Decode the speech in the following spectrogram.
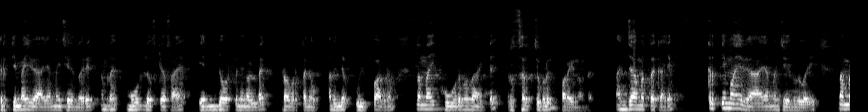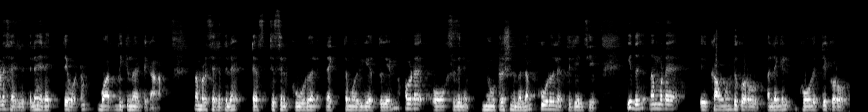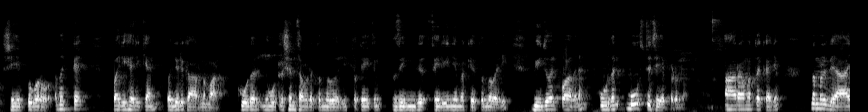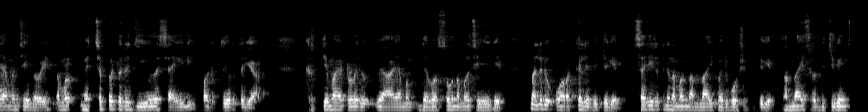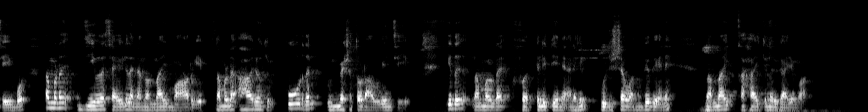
കൃത്യമായി വ്യായാമം ചെയ്യുന്നവരിൽ നമ്മുടെ മൂഡ് ലിഫ്റ്റേഴ്സായ എൻഡോർഫിനുകളുടെ പ്രവർത്തനവും അതിന്റെ ഉൽപ്പാദനവും നന്നായി കൂടുന്നതായിട്ട് റിസർച്ചുകളിൽ പറയുന്നുണ്ട്. അഞ്ചാമത്തെ കാര്യം കൃത്യമായ വ്യായാമം ചെയ്യുന്നത് വഴി നമ്മുടെ ശരീരത്തിലെ രക്തയോട്ടം വർദ്ധിക്കുന്നതായിട്ട് കാണാം. നമ്മുടെ ശരീരത്തിലെ ടെസ്റ്റിസിൽ കൂടുതൽ രക്തം ഒഴുകി എത്തുകയും അവിടെ ഓക്സിജനും ന്യൂട്രീഷനും എല്ലാം കൂടുതൽ എത്തുകയും ചെയ്യും. ഇത് നമ്മുടെ കൗണ്ട് കുറവും അല്ലെങ്കിൽ ക്വാളിറ്റി കുറവോ ഷേപ്പ് കുറവോ അതൊക്കെ പരിഹരിക്കാൻ വലിയൊരു കാരണമാണ്. കൂടുതൽ ന്യൂട്രിഷൻസ് അവിടെ എത്തുന്നത് വഴി പ്രത്യേകിച്ചും സിങ്ക് സെലീനിയം ഒക്കെ എത്തുന്ന വഴി ബീജോത്പാദനം കൂടുതൽ ബൂസ്റ്റ് ചെയ്യപ്പെടുന്നു. ആറാമത്തെ കാര്യം നമ്മൾ വ്യായാമം ചെയ്യുന്ന വഴി നമ്മൾ മെച്ചപ്പെട്ടൊരു ജീവിത ശൈലി പടുത്തുയർത്തുകയാണ്. കൃത്യമായിട്ടുള്ളൊരു വ്യായാമം ദിവസവും നമ്മൾ ചെയ്യുകയും നല്ലൊരു ഉറക്കം ലഭിക്കുകയും ശരീരത്തിന് നമ്മൾ നന്നായി പരിപോഷിപ്പിക്കുകയും നന്നായി ശ്രദ്ധിക്കുകയും ചെയ്യുമ്പോൾ നമ്മുടെ ജീവിത ശൈലി തന്നെ നന്നായി മാറുകയും നമ്മളുടെ ആരോഗ്യം കൂടുതൽ ഉന്മേഷത്തോടാവുകയും ചെയ്യും. ഇത് നമ്മളുടെ ഫെർട്ടിലിറ്റീനെ അല്ലെങ്കിൽ പുരുഷ വന്ധ്യതയെ നന്നായി സഹായിക്കുന്ന ഒരു കാര്യമാണ്.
